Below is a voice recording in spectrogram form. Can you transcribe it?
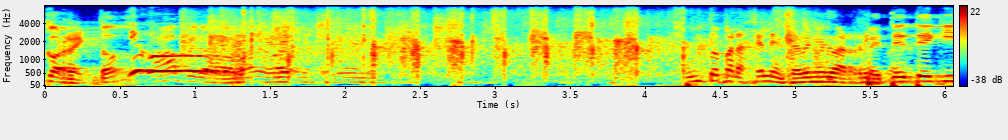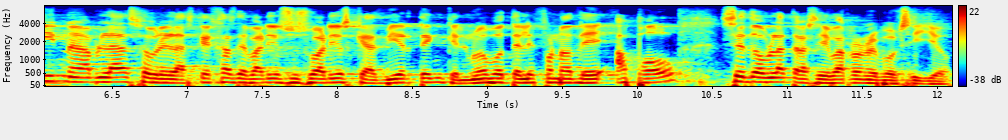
Correcto. Ah, pero... Punto para Helen, se ha venido arriba. PTT King habla sobre las quejas de varios usuarios que advierten que el nuevo teléfono de Apple se dobla tras llevarlo en el bolsillo.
